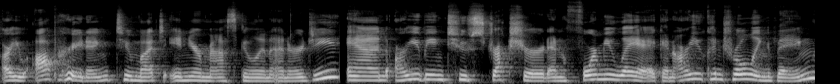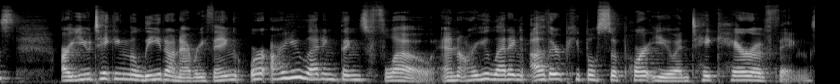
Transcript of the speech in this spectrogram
Are you operating too much in your masculine energy? And are you being too structured and formulaic? And are you controlling things? Are you taking the lead on everything or are you letting things flow? And are you letting other people support you and take care of things?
